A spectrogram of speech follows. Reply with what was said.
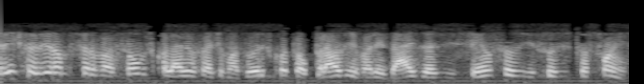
Gostaria de fazer uma observação dos colegas radioamadores quanto ao prazo de validade das licenças de suas estações,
